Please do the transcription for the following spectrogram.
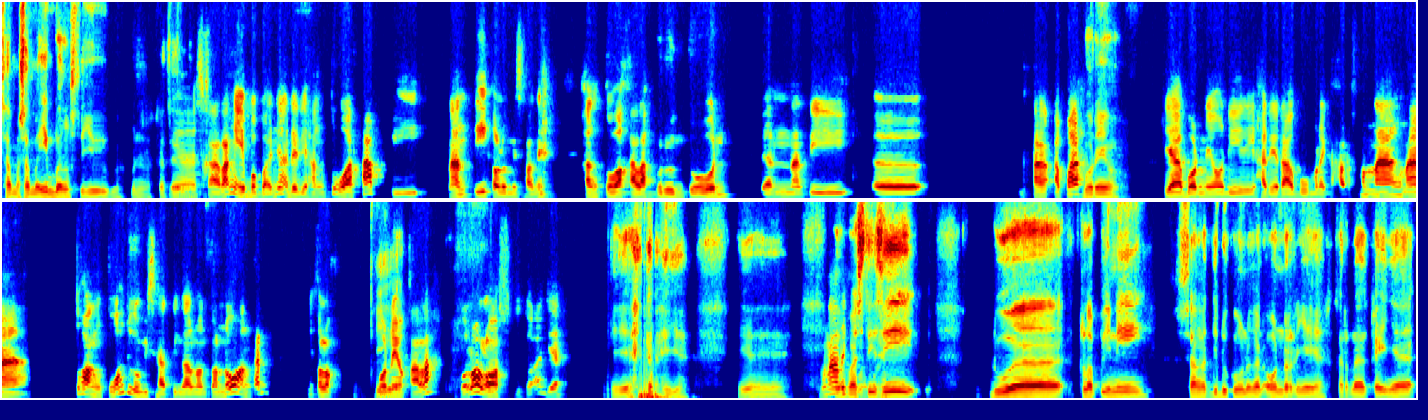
sama-sama imbang setuju gue benar kata Ya, sekarang ya bebannya ada di Hang Tua, tapi nanti kalau misalnya Hang Tua kalah beruntun dan nanti eh, apa Borneo. ya Borneo di hari Rabu mereka harus menang. Nah, itu Hang Tua juga bisa tinggal nonton doang kan. Ini kalau Borneo kalah, gue lolos gitu aja. Iya, iya. Iya, iya. Menarik. Ya pasti sih dua klub ini sangat didukung dengan ownernya ya karena kayaknya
